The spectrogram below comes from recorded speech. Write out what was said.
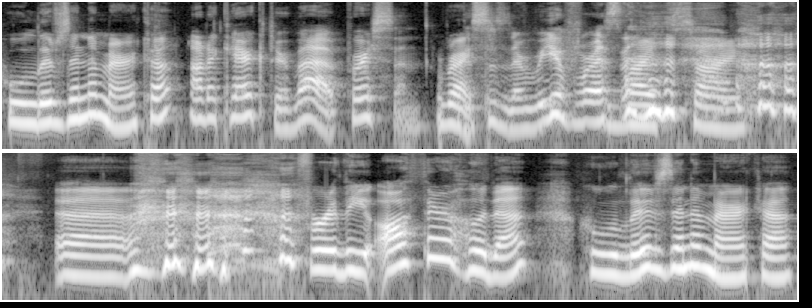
who lives in America. Not a character, but a person. Right. This is a real person. Right. Sorry. Uh, for the author Huda, who lives in America,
